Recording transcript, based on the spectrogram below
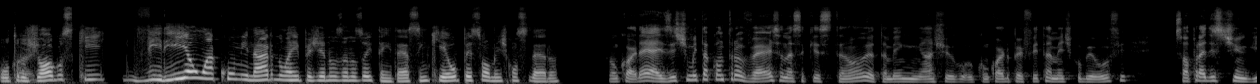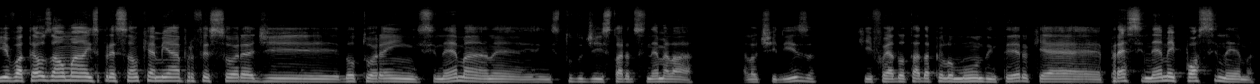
outros jogos que viriam a culminar no RPG nos anos 80. É assim que eu pessoalmente considero. Concordo. É, existe muita controvérsia nessa questão. Eu também acho, eu concordo perfeitamente com o Beuf só para distinguir, vou até usar uma expressão que a minha professora de doutora em cinema, né, em estudo de história do cinema, ela, ela utiliza, que foi adotada pelo mundo inteiro, que é pré-cinema e pós-cinema.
